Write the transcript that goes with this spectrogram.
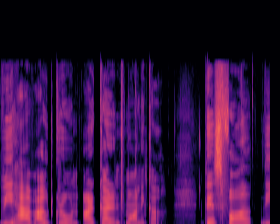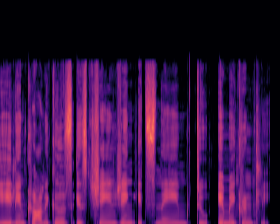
we have outgrown our current moniker. This fall, the Alien Chronicles is changing its name to Immigrantly.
